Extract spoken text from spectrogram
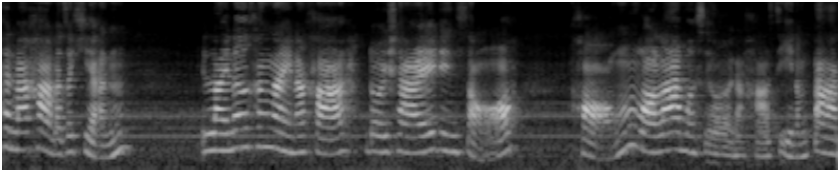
ถัดมาค่ะเราจะเขียน inliner ข้างในนะคะ โดยใช้ดินสอของ Laura Mercier นะคะ สีน้ำตาล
